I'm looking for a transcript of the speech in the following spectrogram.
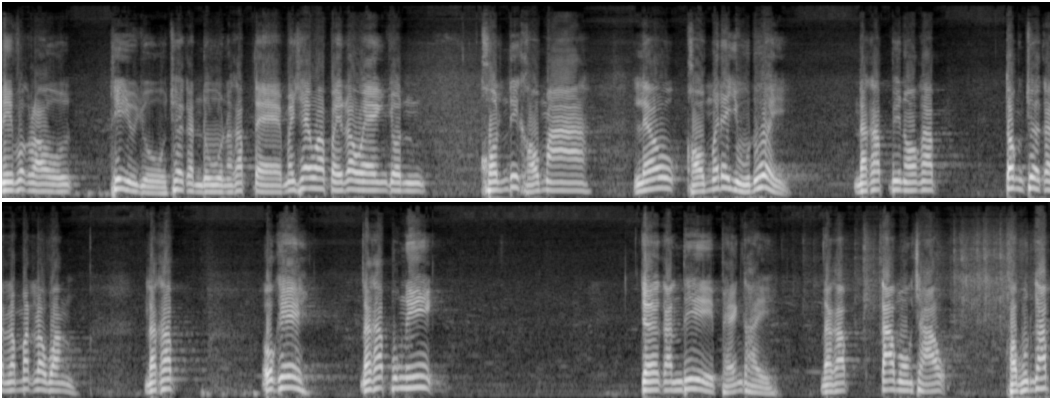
นี่พวกเราที่อยู่ๆช่วยกันดูนะครับ แต่ไม่ใช่ว่าไประแวงจนคนที่เขามา แล้วเขาไม่ได้อยู่ด้วยนะครับ พี่น้องครับต้องช่วยกันระมัดระวังนะครับ โอเคนะครับพรุ่งนี้ เจอกันที่แผงไข่นะครับ9โมงเช้าขอบคุณครับ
